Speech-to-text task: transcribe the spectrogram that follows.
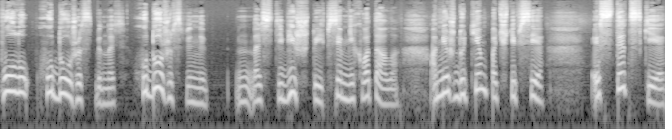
полухудожественность. Художественности, вишь ты, всем не хватало. А между тем почти все эстетские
